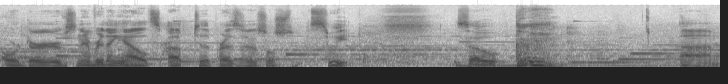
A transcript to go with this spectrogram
hors d'oeuvres and everything else up to the presidential suite. So um,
